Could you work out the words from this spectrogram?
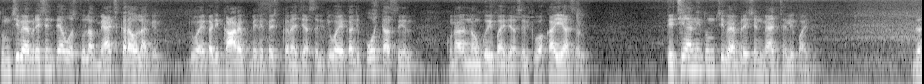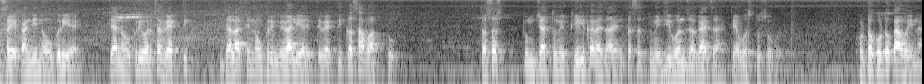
तुमची व्हायब्रेशन त्या वस्तूला मॅच करावं लागेल. किंवा एखादी कार मॅनिफेस्ट करायची असेल किंवा एखादी पोस्ट असेल कुणाला नोकरी पाहिजे असेल किंवा काही असेल त्याची आणि तुमची व्हायब्रेशन मॅच झाली पाहिजे. जसं एखादी नोकरी आहे त्या नोकरीवरचा व्यक्ती ज्याला ती नोकरी मिळाली आहे ते व्यक्ती कसा वागतो? तसंच तुमच्यात तुम्ही फील करायचं आहे आणि तसंच तुम्ही जीवन जगायचं आहे त्या वस्तूसोबत. खोटं खोटं का होईना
